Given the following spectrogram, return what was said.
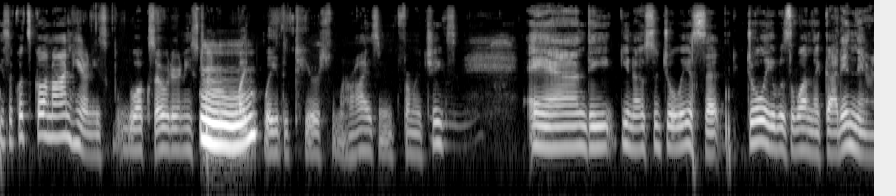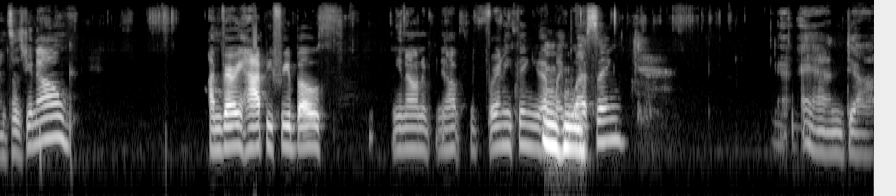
he's like, "What's going on here?" And he walks over to her and he's trying mm-hmm. to wipe away the tears from her eyes and from her cheeks. And he, you know, so Julia said, Julia was the one that got in there and says, you know, I'm very happy for you both. You know, if not for anything, you have mm-hmm. my blessing. And uh,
